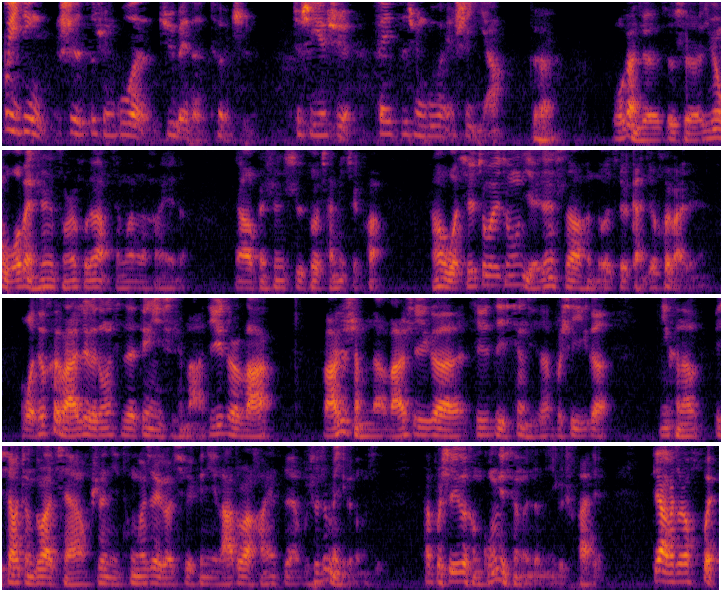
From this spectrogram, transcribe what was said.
不一定是咨询顾问具备的特质？就是也许非咨询顾问也是一样。对，我感觉就是因为我本身是从事互联网相关的行业的，然后本身是做产品这块，然后我其实周围中也认识到很多就是感觉会玩的人。我对会玩这个东西的定义是什么？第一就是玩，玩是什么呢？玩是一个基于自己兴趣，它不是一个你可能必须要挣多少钱，或者你通过这个去给你拉多少行业资源，不是这么一个东西。它不是一个很功利性的这么一个出发点。第二个就是会。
